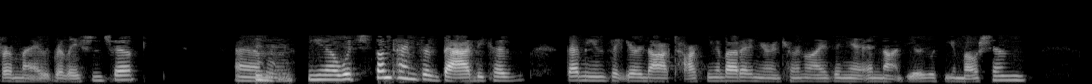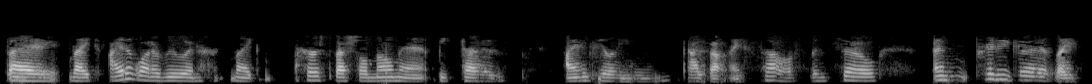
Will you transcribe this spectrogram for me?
from my relationships. Um, mm-hmm. you know, which sometimes is bad because that means that you're not talking about it and you're internalizing it and not dealing with the emotions. But right. like, I don't want to ruin her, like her special moment because I'm feeling bad about myself. And so I'm pretty good at like,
